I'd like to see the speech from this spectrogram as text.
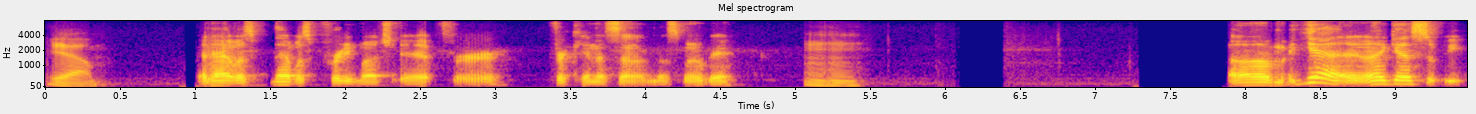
Yeah, and that was that was pretty much it for for Kinison in this movie. Mm-hmm. Um, yeah, I guess we,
